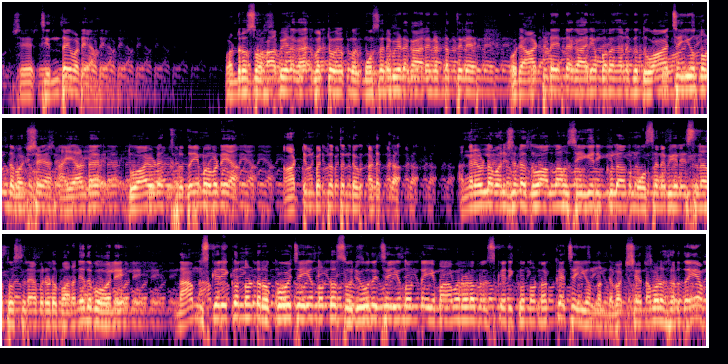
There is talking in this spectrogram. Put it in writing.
പക്ഷെ ചിന്ത എവിടെയാണ്? പണ്ടൊരു സ്വഹാബിയുടെ കാ- മറ്റു മുസനബിയുടെ കാലഘട്ടത്തിലെ ഒരു ആട്ടിടേന്റെ കാര്യം പറഞ്ഞ് എനിക്ക് ദുവാ ചെയ്യുന്നുണ്ട്. പക്ഷെ അയാളുടെ ദുവായുടെ ഹൃദയം എവിടെയാ? ആട്ടിൻപറ്റത്തിന്റെ അടുക്ക. അങ്ങനെയുള്ള മനുഷ്യന്റെ ദുവാ അള്ളാഹു സ്വീകരിക്കില്ല എന്ന് മൂസ നബി അലൈഹി സ്വലാത്തു വസ്സലാമിനോട് പറഞ്ഞതുപോലെ നാം നിസ്കരിക്കുന്നുണ്ട് റുക്കോ ചെയ്യുന്നുണ്ട് സുജൂത് ചെയ്യുന്നുണ്ട് ഇമാമനോട് നിസ്കരിക്കുന്നുണ്ട് ഒക്കെ ചെയ്യുന്നുണ്ട്. പക്ഷെ നമ്മുടെ ഹൃദയം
